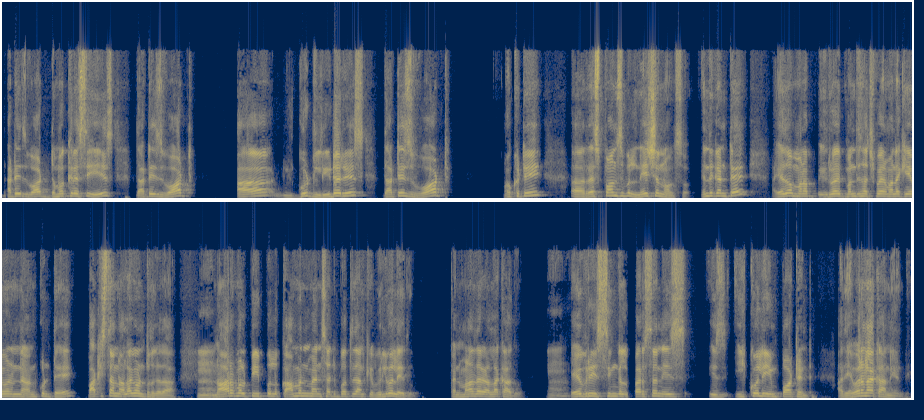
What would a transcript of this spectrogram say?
That is what democracy is that is what ఆ good leader is that is what ఒకటి రెస్పాన్సిబుల్ నేషన్ ఆల్సో ఎందుకంటే ఏదో మన ఇరవై మంది చచ్చిపోయారు మనకి ఏమని అనుకుంటే పాకిస్తాన్ అలాగే ఉంటుంది కదా? నార్మల్ పీపుల్ కామన్ మ్యాన్ చనిపోతే దానికి విలువ లేదు. కానీ మన దగ్గర అలా కాదు. Every single person is is equally important అది ఎవరైనా కానివ్వండి.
